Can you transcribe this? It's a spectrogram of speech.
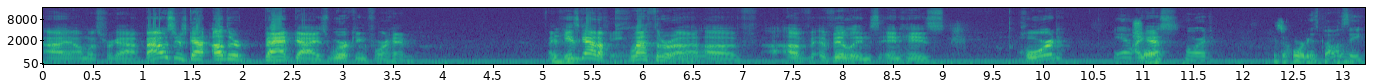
I almost forgot. Bowser's got other bad guys working for him. Like he's got a plethora of of villains in his horde, Yeah. I guess. Horde. He's a hoarding His problem. bossy.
